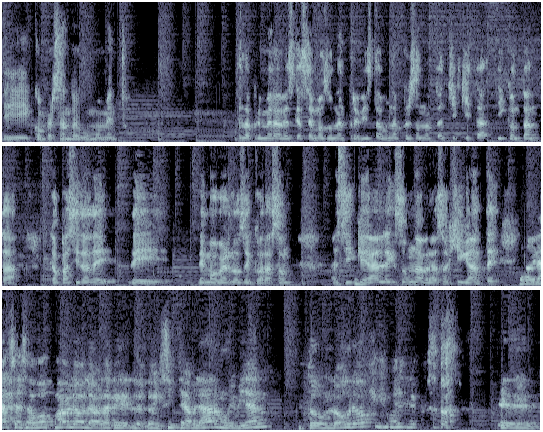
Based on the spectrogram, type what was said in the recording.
eh, conversando algún momento. Es la primera vez que hacemos una entrevista a una persona tan chiquita y con tanta capacidad de, de, de movernos el corazón. Así que Alex, un abrazo gigante. Bueno, gracias a vos, Pablo. La verdad que lo, lo hiciste hablar muy bien. Es todo un logro. Eh,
